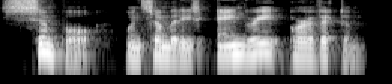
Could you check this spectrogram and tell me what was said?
simple when somebody's angry or a victim.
